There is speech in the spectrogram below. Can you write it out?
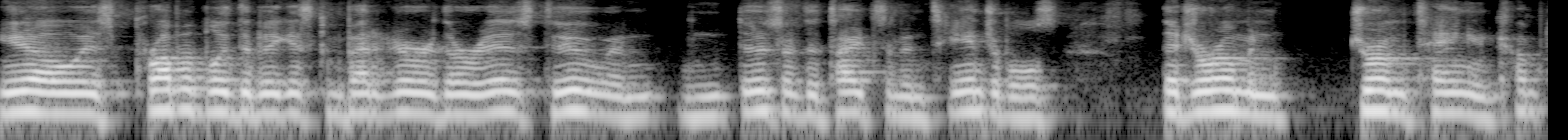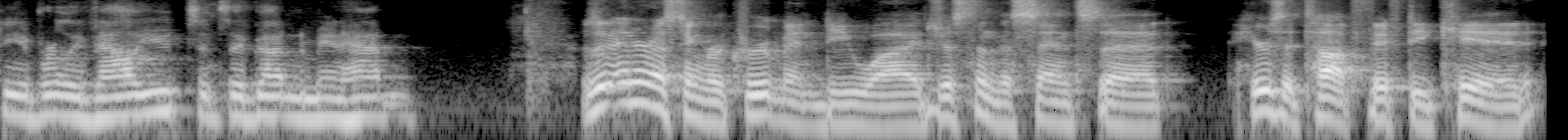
you know is probably the biggest competitor there is too, and, and those are the types of intangibles that Jerome and Jerome Tang and company have really valued since they've gotten to Manhattan. It was an interesting recruitment, DY, just in the sense that here's a top 50 kid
